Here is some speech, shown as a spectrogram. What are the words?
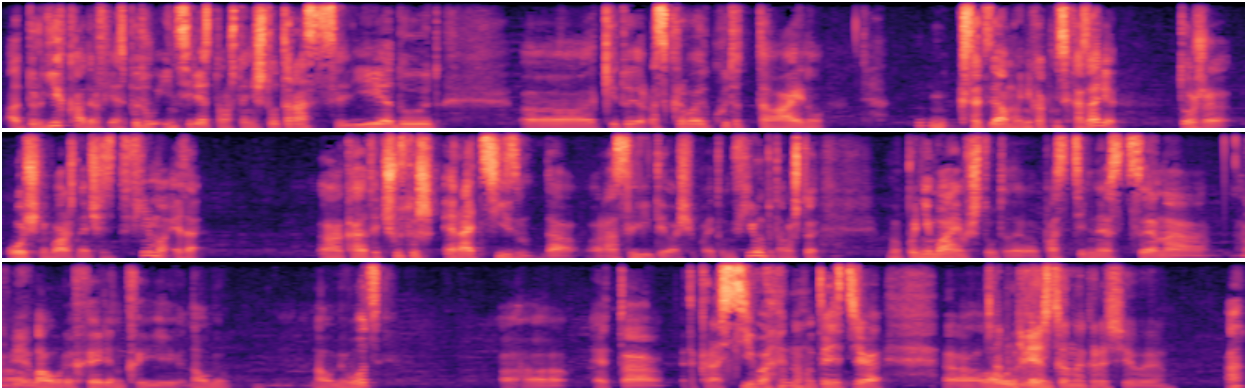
от других кадров я испытываю интерес, потому что они что-то расследуют, э, какие-то раскрывают какую-то тайну. Кстати, да, мы никак не сказали, тоже очень важная часть этого фильма, это а, когда ты чувствуешь эротизм, да, разлитый вообще по этому фильму, потому что мы понимаем, что вот эта постельная сцена Две. Лауры Херинг и Наоми, Наоми Уотс, это, это красиво. ну, то есть э, Там две сцены красивые. А?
